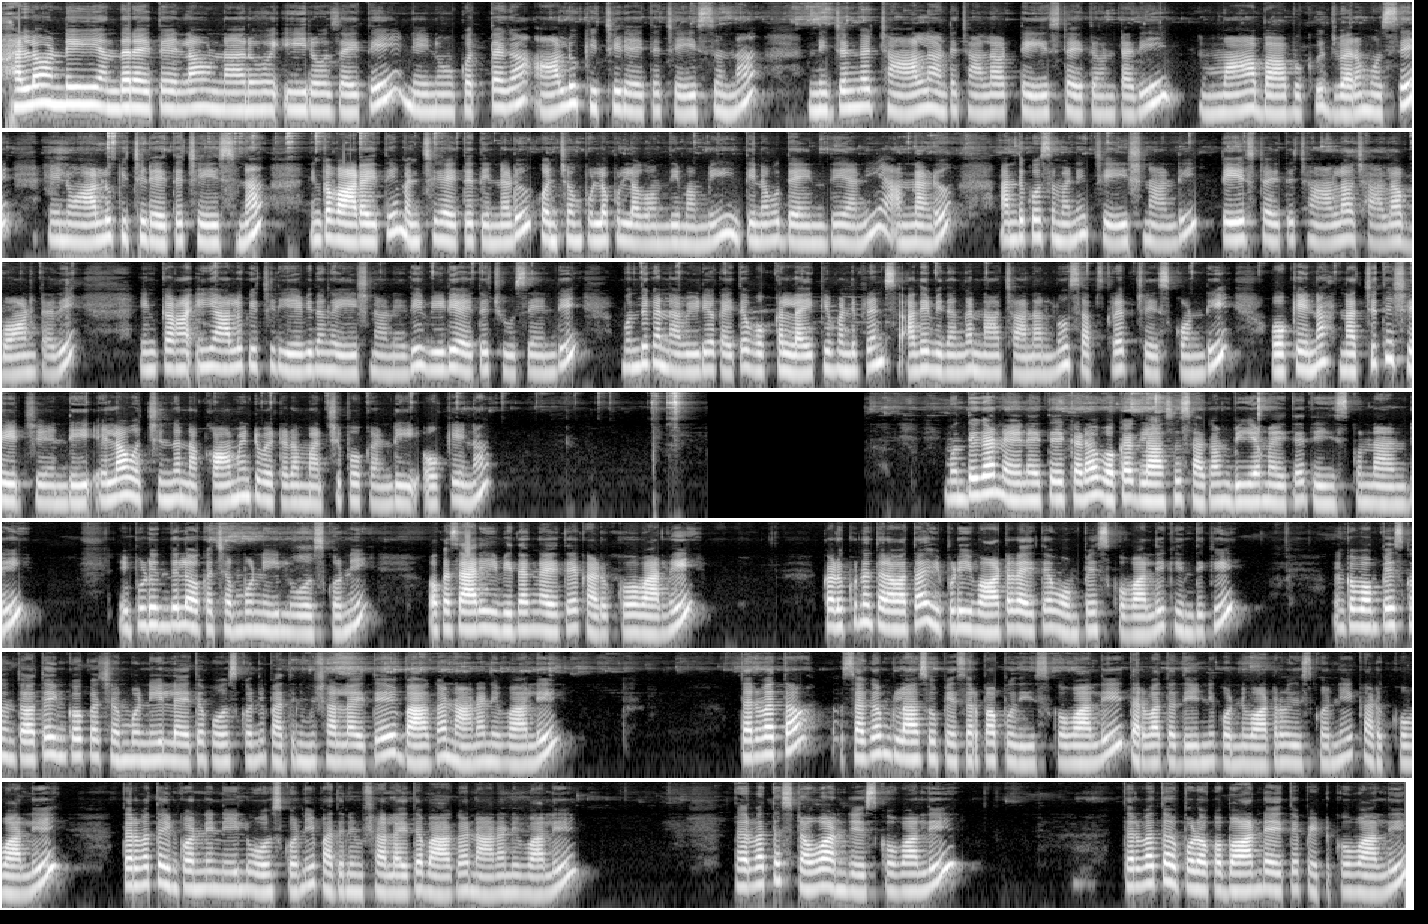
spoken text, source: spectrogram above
Hello అండి అందరైతే ఎలా ఉన్నారు? ఈరోజైతే నేను కొత్తగా ఆలు కిచిడి అయితే చేస్తున్నా. నిజంగా చాలా అంటే చాలా టేస్ట్ అయితే ఉంటుంది. మా బాబుకు జ్వరం వస్తే నేను ఆలు కిచిడి అయితే చేసిన. ఇంకా వాడైతే మంచిగా అయితే తిన్నాడు. కొంచెం పుల్ల పుల్లగా ఉంది మమ్మీ తినబుద్ది అయింది అని అన్నాడు. అందుకోసమని చేసిన అండి. టేస్ట్ అయితే చాలా చాలా బాగుంటుంది. ఇంకా ఈ ఆలు కిచిడి ఏ విధంగా చేసిన అనేది వీడియో అయితే చూసేయండి. ముందుగా నా వీడియోకి అయితే ఒక్క లైక్ ఇవ్వండి ఫ్రెండ్స్. అదేవిధంగా నా ఛానల్ను సబ్స్క్రైబ్ చేసుకోండి. ఓకేనా? నచ్చితే షేర్ చేయండి. ఎలా వచ్చిందో నా కామెంట్ పెట్టడం మర్చిపోకండి. ఓకేనా? ముందుగా నేనైతే ఇక్కడ ఒక గ్లాసు సగం బియ్యం అయితే తీసుకున్నా అండి. ఇప్పుడు ఇందులో ఒక చెంబు నీళ్ళు పోసుకొని ఒకసారి ఈ విధంగా అయితే కడుక్కోవాలి. కడుక్కున్న తర్వాత ఇప్పుడు ఈ వాటర్ అయితే వంపేసుకోవాలి కిందికి. ఇంకా వంపేసుకున్న తర్వాత ఇంకొక చెంబు నీళ్ళు అయితే పోసుకొని పది నిమిషాల్లో అయితే బాగా నాననివ్వాలి. తర్వాత సగం గ్లాసు పెసరపప్పు తీసుకోవాలి. తర్వాత దీన్ని కొన్ని వాటర్ తీసుకొని కడుక్కోవాలి. తర్వాత ఇంకొన్ని నీళ్ళు పోసుకొని పది నిమిషాలు అయితే బాగా నాననివ్వాలి. తర్వాత స్టవ్ ఆన్ చేసుకోవాలి. తర్వాత ఇప్పుడు ఒక బాండ్ అయితే పెట్టుకోవాలి.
